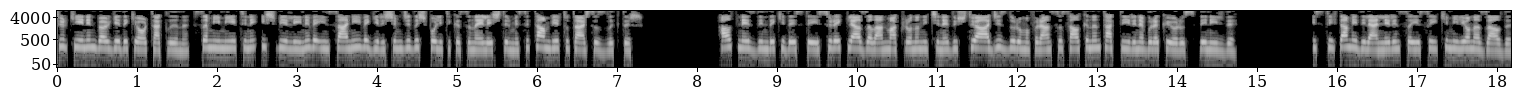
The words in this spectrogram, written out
Türkiye'nin bölgedeki ortaklığını, samimiyetini, işbirliğini ve insani ve girişimci dış politikasını eleştirmesi tam bir tutarsızlıktır. Halk nezdindeki desteği sürekli azalan Macron'un içine düştüğü aciz durumu Fransız halkının takdirine bırakıyoruz, denildi. İstihdam edilenlerin sayısı 2 milyon azaldı.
